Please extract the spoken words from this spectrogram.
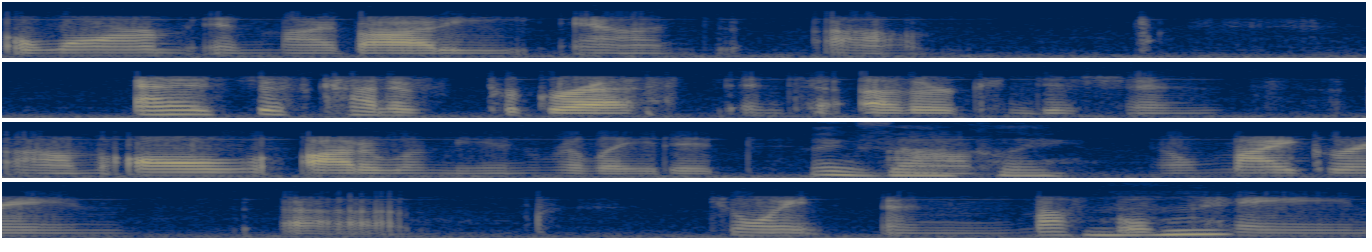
alarm in my body and um, and it's just kind of progressed into other conditions, um, all autoimmune related. Exactly. Um, you know, migraines, uh, joint and muscle Mhm. pain,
